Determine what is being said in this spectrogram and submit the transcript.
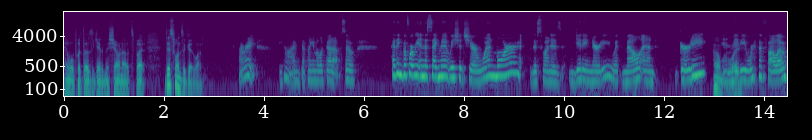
and we'll put those again in the show notes. But this one's a good one. All right. You know, I'm definitely going to look that up. So I think before we end the segment, we should share one more. This one is Getting Nerdy with Mel and Gerty, oh, and maybe worth a follow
